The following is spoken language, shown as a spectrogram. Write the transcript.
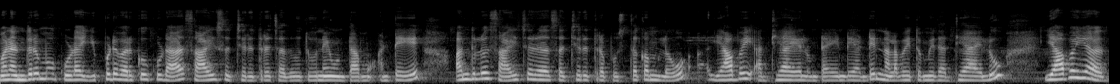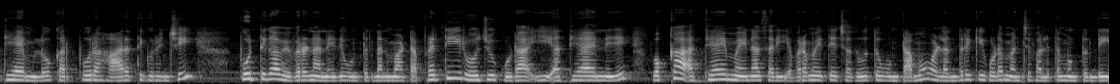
మనందరము కూడా ఇప్పటి వరకు కూడా సాయి సచరిత్ర చదువుతూనే ఉంటాము. అంటే అందులో సాయి చ- సచరిత్ర పుస్తకంలో యాభై అధ్యాయాలు ఉంటాయండి. అంటే నలభై తొమ్మిది అధ్యాయాలు యాభై అధ్యాయంలో కర్పూర హారతి గురించి పూర్తిగా వివరణ అనేది ఉంటుందన్నమాట. ప్రతిరోజు కూడా ఈ అధ్యాయాన్ని ఒక్క అధ్యాయం అయినా సరే ఎవరమైతే చదువుతూ ఉంటామో వాళ్ళందరికీ కూడా మంచి ఫలితం ఉంటుంది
